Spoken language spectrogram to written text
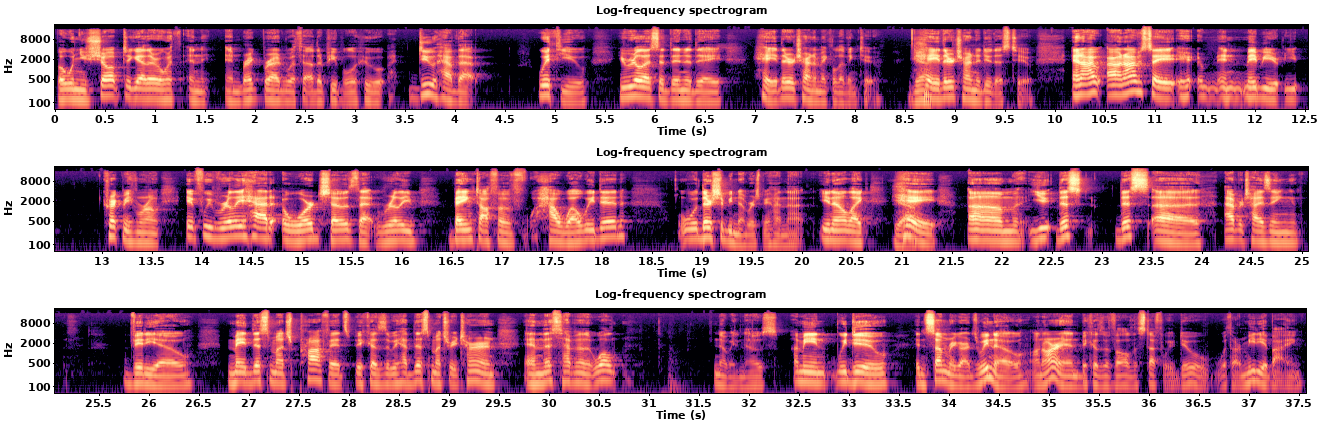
But when you show up together with and, and break bread with other people who do have that with you, you realize at the end of the day, hey, they're trying to make a living too. Yeah. Hey, they're trying to do this too. And I and I would say, and maybe you correct me if I'm wrong. If we really had award shows that really banked off of how well we did, well, there should be numbers behind that. You know, like, Yeah. hey, um, you this this uh, advertising video made this much profits because we had this much return and this happened. Well, nobody knows. I mean, we do in some regards. We know on our end because of all the stuff we do with our media buying,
